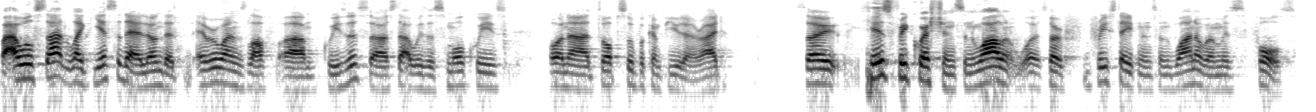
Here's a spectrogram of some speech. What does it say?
but I will start, like yesterday I learned that everyone's love um, quizzes, so I'll start with a small quiz on a top supercomputer, right? So here's three questions, and while, sorry, three statements, and one of them is false.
